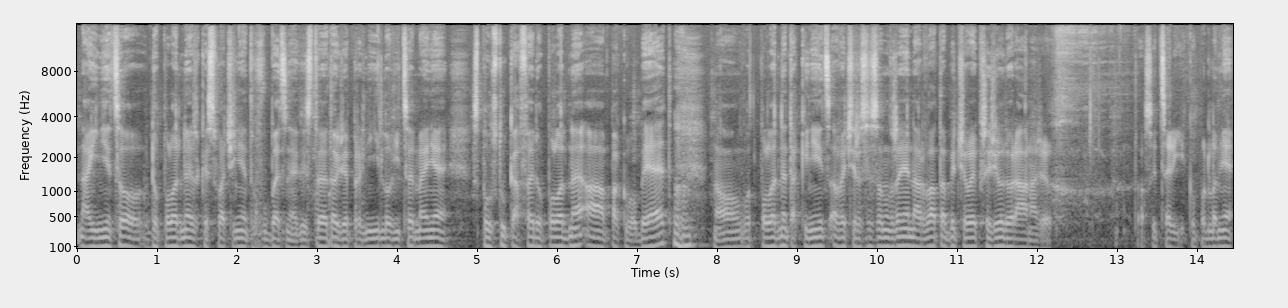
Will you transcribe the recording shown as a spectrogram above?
nají něco dopoledne ke svačině, to vůbec neexistuje, takže první jídlo víceméně spoustu kafe dopoledne a pak oběd. Uh-huh. No, odpoledne taky nic a večer se samozřejmě narvat, aby člověk přežil do rána, že jo to asi celý, jako podle mě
